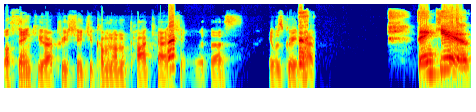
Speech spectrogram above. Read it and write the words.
Well, thank you. I appreciate you coming on the podcast with us. It was great having Thank you.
